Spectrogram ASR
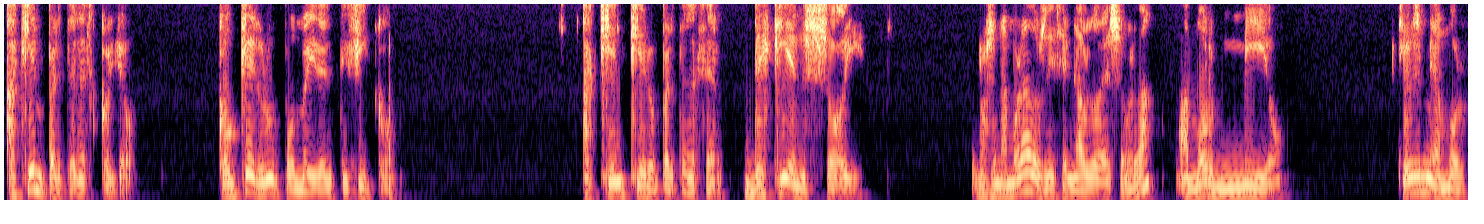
¿A quién pertenezco yo? ¿Con qué grupo me identifico? ¿A quién quiero pertenecer? ¿De quién soy? Los enamorados dicen algo de eso, ¿verdad? Amor mío. Tú eres mi amor,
